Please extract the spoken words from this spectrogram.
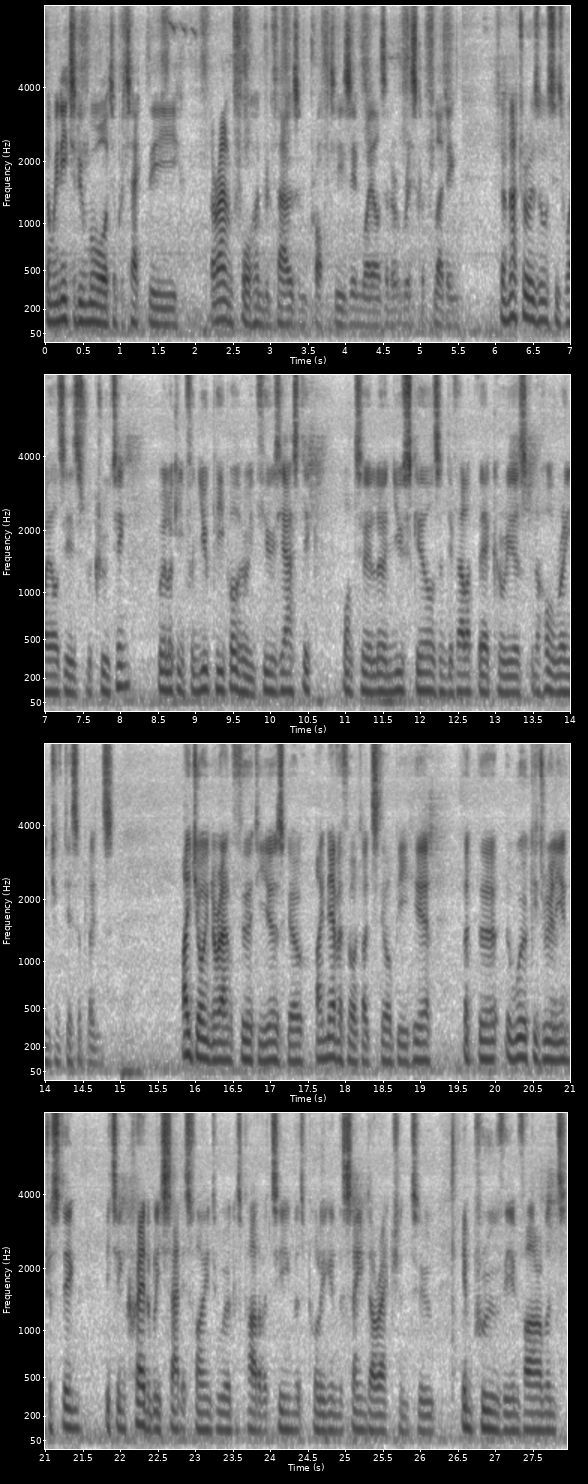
And we need to do more to protect the around 400,000 properties in Wales that are at risk of flooding. So Natural Resources Wales is recruiting. We're looking for new people who are enthusiastic, want to learn new skills and develop their careers in a whole range of disciplines. I joined around 30 years ago. I never thought I'd still be here, but the, the work is really interesting. It's incredibly satisfying to work as part of a team that's pulling in the same direction to improve the environment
